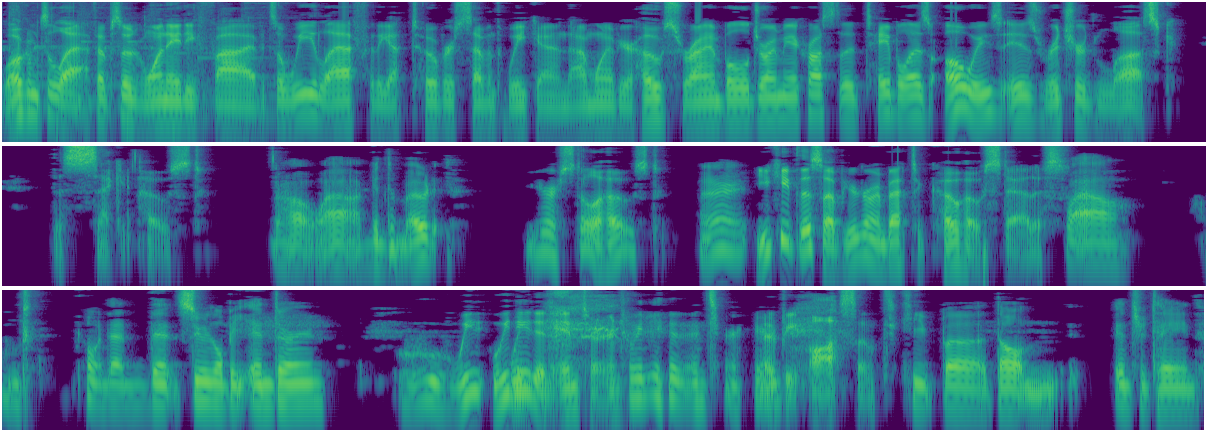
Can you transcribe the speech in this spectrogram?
Welcome to Laugh, episode 185. It's a wee laugh for the October 7th weekend. I'm one of your hosts, Ryan Bull. Joining me across the table, as always, is Richard Lusk, the second host. Oh wow, I've been demoted. You're still a host. All right. You keep this up, you're going back to co host status. Wow. Going that, that soon will be intern. Ooh, we, we, We- need an intern. We need an intern here That'd be awesome. to keep uh, Dalton entertained.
